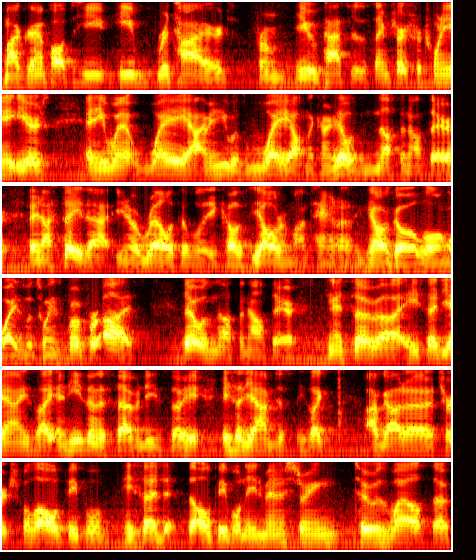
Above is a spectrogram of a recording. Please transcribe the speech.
my grandpa, he, he retired from, he pastored the same church for 28 years and he went way out. I mean, he was way out in the country. There was nothing out there. And I say that, you know, relatively because y'all are in Montana. Y'all go a long ways between. But for us, there was nothing out there. And so uh, he said, yeah, he's like, and he's in his 70s. So he, he said, yeah, I'm just, he's like, I've got a church full of old people. He said the old people need ministering to as well. So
